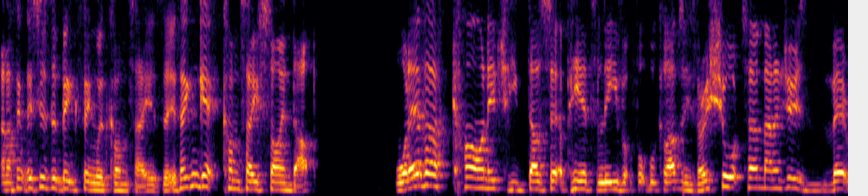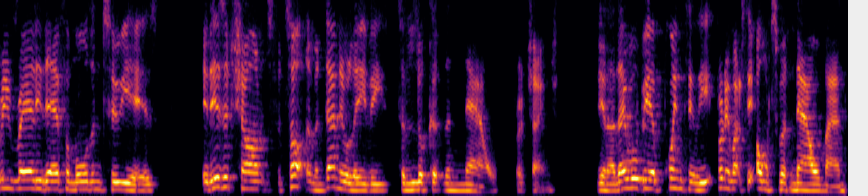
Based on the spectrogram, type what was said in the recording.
and I think this is the big thing with Conte is that if they can get Conte signed up, whatever carnage he does appear to leave at football clubs, and he's very short-term manager, he's very rarely there for more than two years. It is a chance for Tottenham and Daniel Levy to look at the now for a change. You know, they will be appointing the pretty much the ultimate now man.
